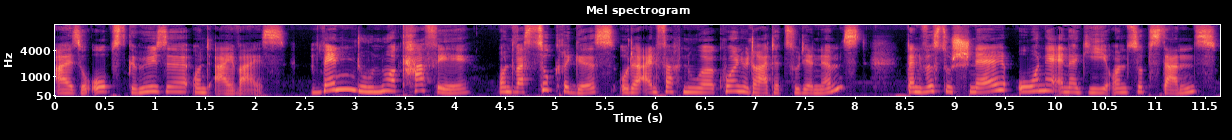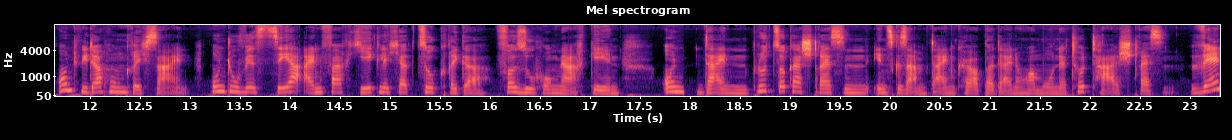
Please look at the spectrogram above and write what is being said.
also Obst, Gemüse und Eiweiß. Wenn du nur Kaffee und was Zuckriges oder einfach nur Kohlenhydrate zu dir nimmst, dann wirst du schnell ohne Energie und Substanz und wieder hungrig sein. Und du wirst sehr einfach jeglicher zuckriger Versuchung nachgehen und deinen Blutzucker stressen, insgesamt deinen Körper, deine Hormone total stressen. Wenn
